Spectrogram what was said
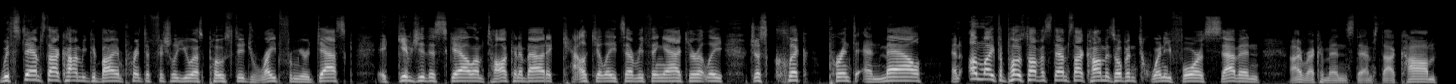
With stamps.com, you can buy and print official U.S. postage right from your desk. It gives you the scale I'm talking about, it calculates everything accurately. Just click, print, and mail. And unlike the post office, stamps.com is open 24 7. I recommend stamps.com.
